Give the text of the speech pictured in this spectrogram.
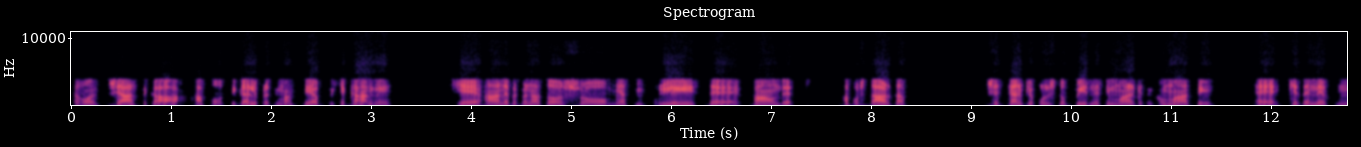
εγώ ενθουσιάστηκα από την καλή προετοιμασία που είχε κάνει και αν έπρεπε να δώσω μια συμβουλή σε founders από startup ουσιαστικά είναι πιο πολύ στο business ή marketing κομμάτι ε, και δεν έχουν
